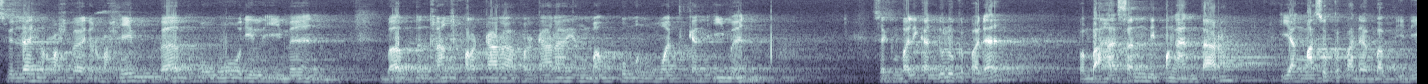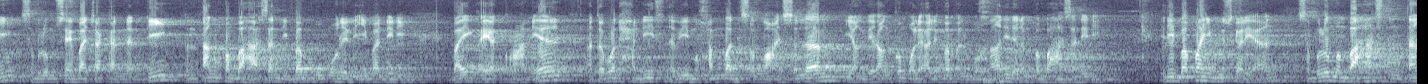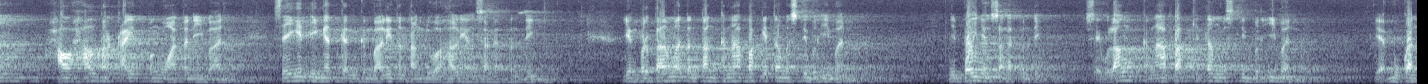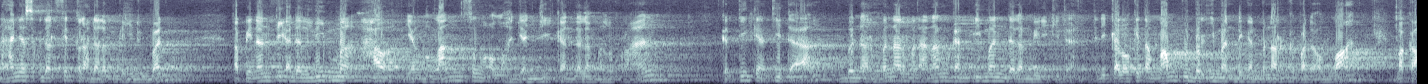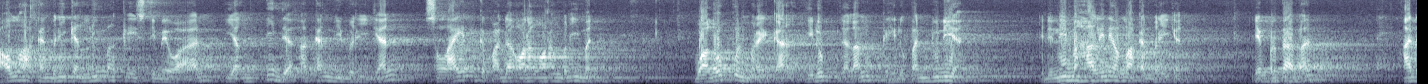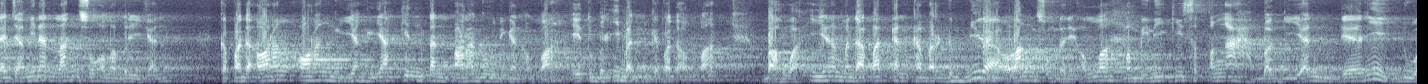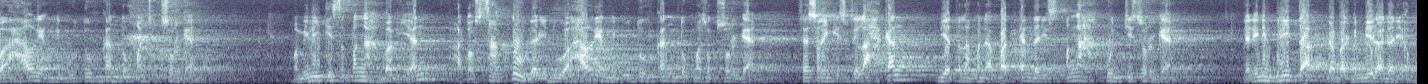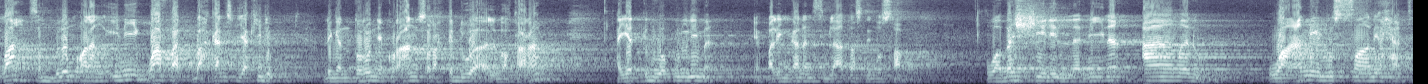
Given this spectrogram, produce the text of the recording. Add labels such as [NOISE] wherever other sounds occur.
Bismillahirrahmanirrahim. Bab umuril iman. Bab tentang perkara-perkara yang mampu menguatkan iman. Saya kembalikan dulu kepada Pembahasan di pengantar Yang masuk kepada bab ini Sebelum saya bacakan nanti Tentang pembahasan di bab umuril iman ini. Baik ayat Qurannya Ataupun hadis Nabi Muhammad SAW Yang dirangkum oleh Al-Imam Al-Bukhari Dalam pembahasan ini. Jadi Bapak Ibu sekalian Sebelum membahas tentang hal-hal terkait penguatan iman, saya ingin ingatkan kembali tentang dua hal yang sangat penting. Yang pertama tentang kenapa kita mesti beriman. Ini poin yang sangat penting. Saya ulang, kenapa kita mesti beriman? Ya, bukan hanya sekedar fitrah dalam kehidupan, tapi nanti ada lima hal yang langsung Allah janjikan dalam Al-Quran ketika kita benar-benar menanamkan iman dalam diri kita. Jadi kalau kita mampu beriman dengan benar kepada Allah, maka Allah akan berikan lima keistimewaan yang tidak akan diberikan selain kepada orang-orang beriman. Walaupun mereka hidup dalam kehidupan dunia. Jadi lima hal ini Allah akan berikan. Yang pertama, ada jaminan langsung Allah berikan kepada orang-orang yang yakin tanpa ragu dengan Allah yaitu beriman kepada Allah bahwa ia mendapatkan kabar gembira langsung dari Allah memiliki setengah bagian dari dua hal yang dibutuhkan untuk masuk surga. Memiliki setengah bagian atau satu dari dua hal yang dibutuhkan untuk masuk surga. Saya sering istilahkan dia telah mendapatkan dari setengah kunci surga. Dan ini berita kabar gembira dari Allah sebelum orang ini wafat bahkan sejak hidup dengan turunnya Quran surah kedua Al-Baqarah ayat ke-25 yang paling kanan sebelah atas di mushaf. Wa basyiril ladina amanu wa amilus salihat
